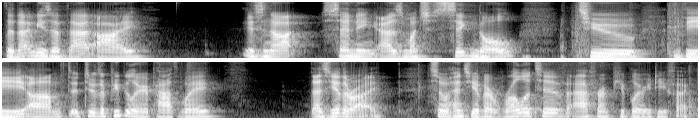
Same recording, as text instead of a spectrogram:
Then that means that that eye is not sending as much signal to the um, to the pupillary pathway as the other eye. So hence you have a relative afferent pupillary defect.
